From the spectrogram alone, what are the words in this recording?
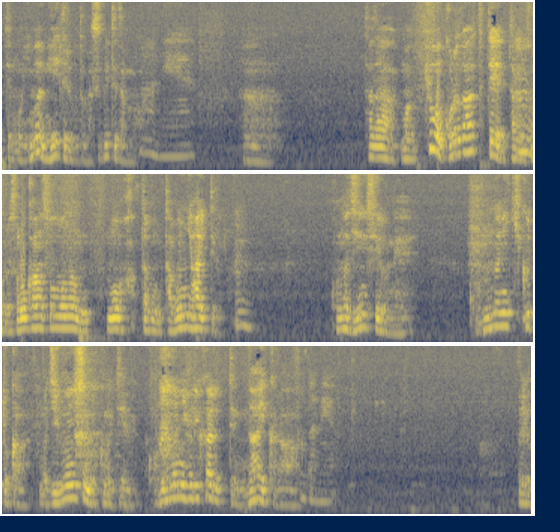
ってもう今見えてることが全てだもん、あね。うん、ただまあ今日これがあって多分それ、その感想なんもは多分多分に入ってる。うん。こんな人生をねこんなに聞くとか、まあ、自分自身も含めてこんなに振り返るってないから。そうだね。だよ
